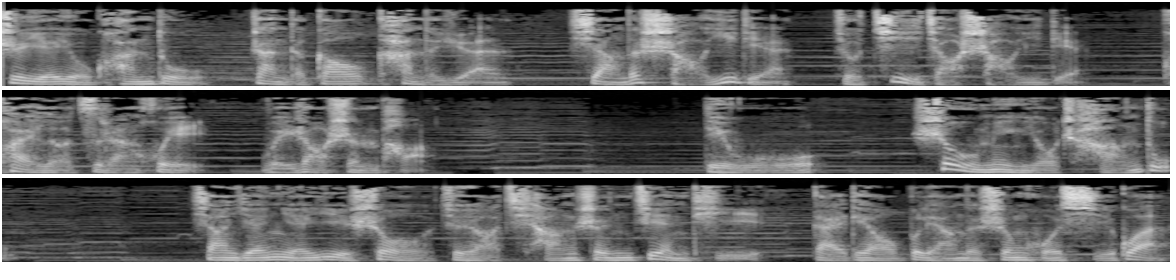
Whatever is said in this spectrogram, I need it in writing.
视野有宽度，站得高，看得远，想的少一点，就计较少一点，快乐自然会围绕身旁。第五，寿命有长度，想延年益寿，就要强身健体，改掉不良的生活习惯，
